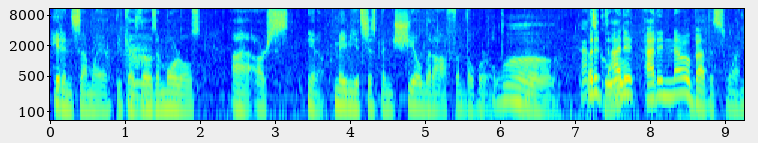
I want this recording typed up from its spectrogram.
hidden somewhere because those immortals uh, are you know maybe it's just been shielded off from the world Whoa. That's but it, cool. i didn't. i didn't know about this one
